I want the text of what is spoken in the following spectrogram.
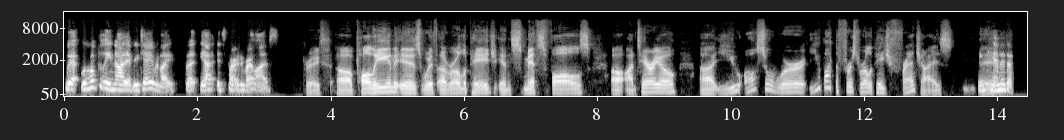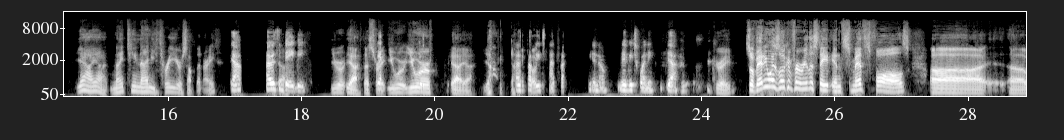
We're, we're hopefully not every day of life, but yeah, it's part of our lives. Great. Uh, Pauline is with Royal LePage in Smiths Falls, uh, Ontario. Uh, you also were you bought the first Royal LePage franchise. In uh, Canada. Yeah, yeah, 1993 or something, right? Yeah, I was Yeah. a baby. You were, yeah, that's Yeah. right. You were, you were Yeah, yeah, yeah. That's probably 10, but you know, maybe 20. Yeah. Great. So if anyone's looking for real estate in Smiths Falls, uh, uh,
